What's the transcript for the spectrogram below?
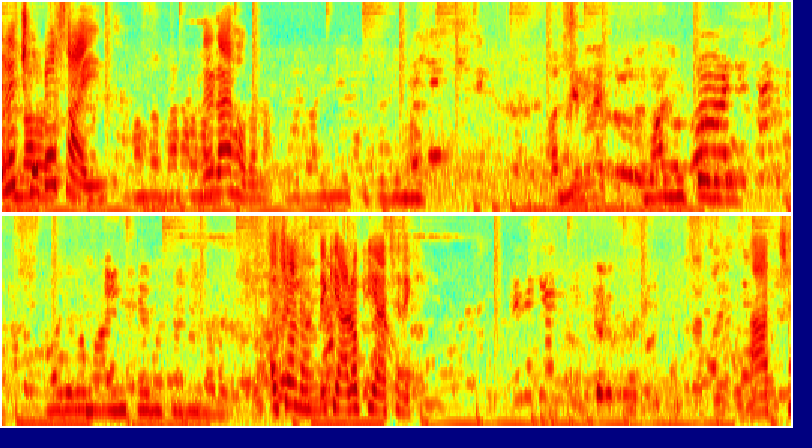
এটা ছোট সাইজ এর গায়ে হবে না। আচ্ছা, চলো দেখি আরও কি আছে দেখি। আচ্ছা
